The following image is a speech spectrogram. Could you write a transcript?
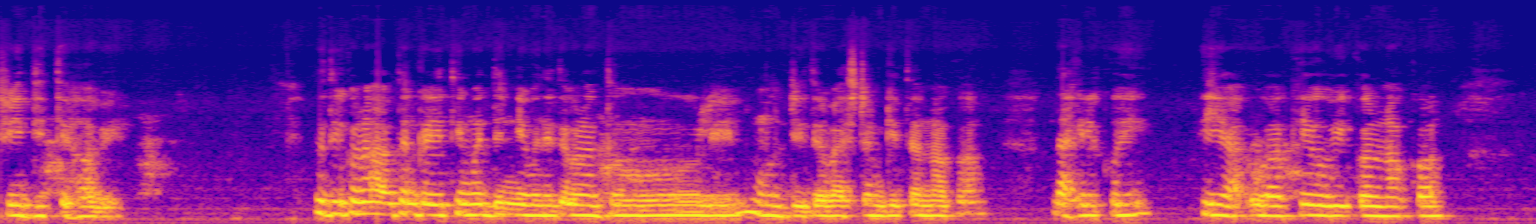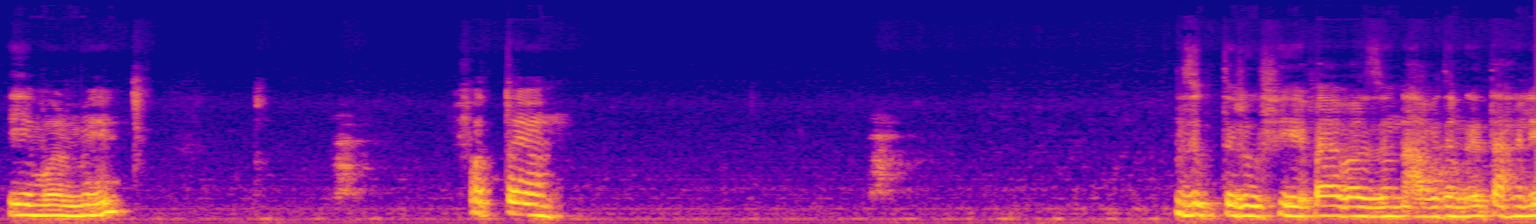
ফি দিতে হবে। যদি কোনো আবেদনকারী ইতিমধ্যে নিবন্ধিত কোনো দলিল মুদ্রিত বা স্টাম্পিত নকল দাখিল করি ইয়া উহাকে অবিকল নকল। এই মর্মে সত্যায়ন যুক্ত রূপে পাওয়ার জন্য আবেদন করে, তাহলে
